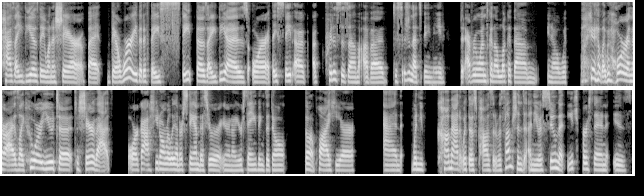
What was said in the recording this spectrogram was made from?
has ideas they want to share, but they're worried that if they state those ideas or if they state a, a criticism of a decision that's being made, that everyone's going to look at them, you know, with like with horror in their eyes, like who are you to to share that? Or gosh, you don't really understand this. You're you know you're saying things that don't don't apply here. And when you come at it with those positive assumptions and you assume that each person is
